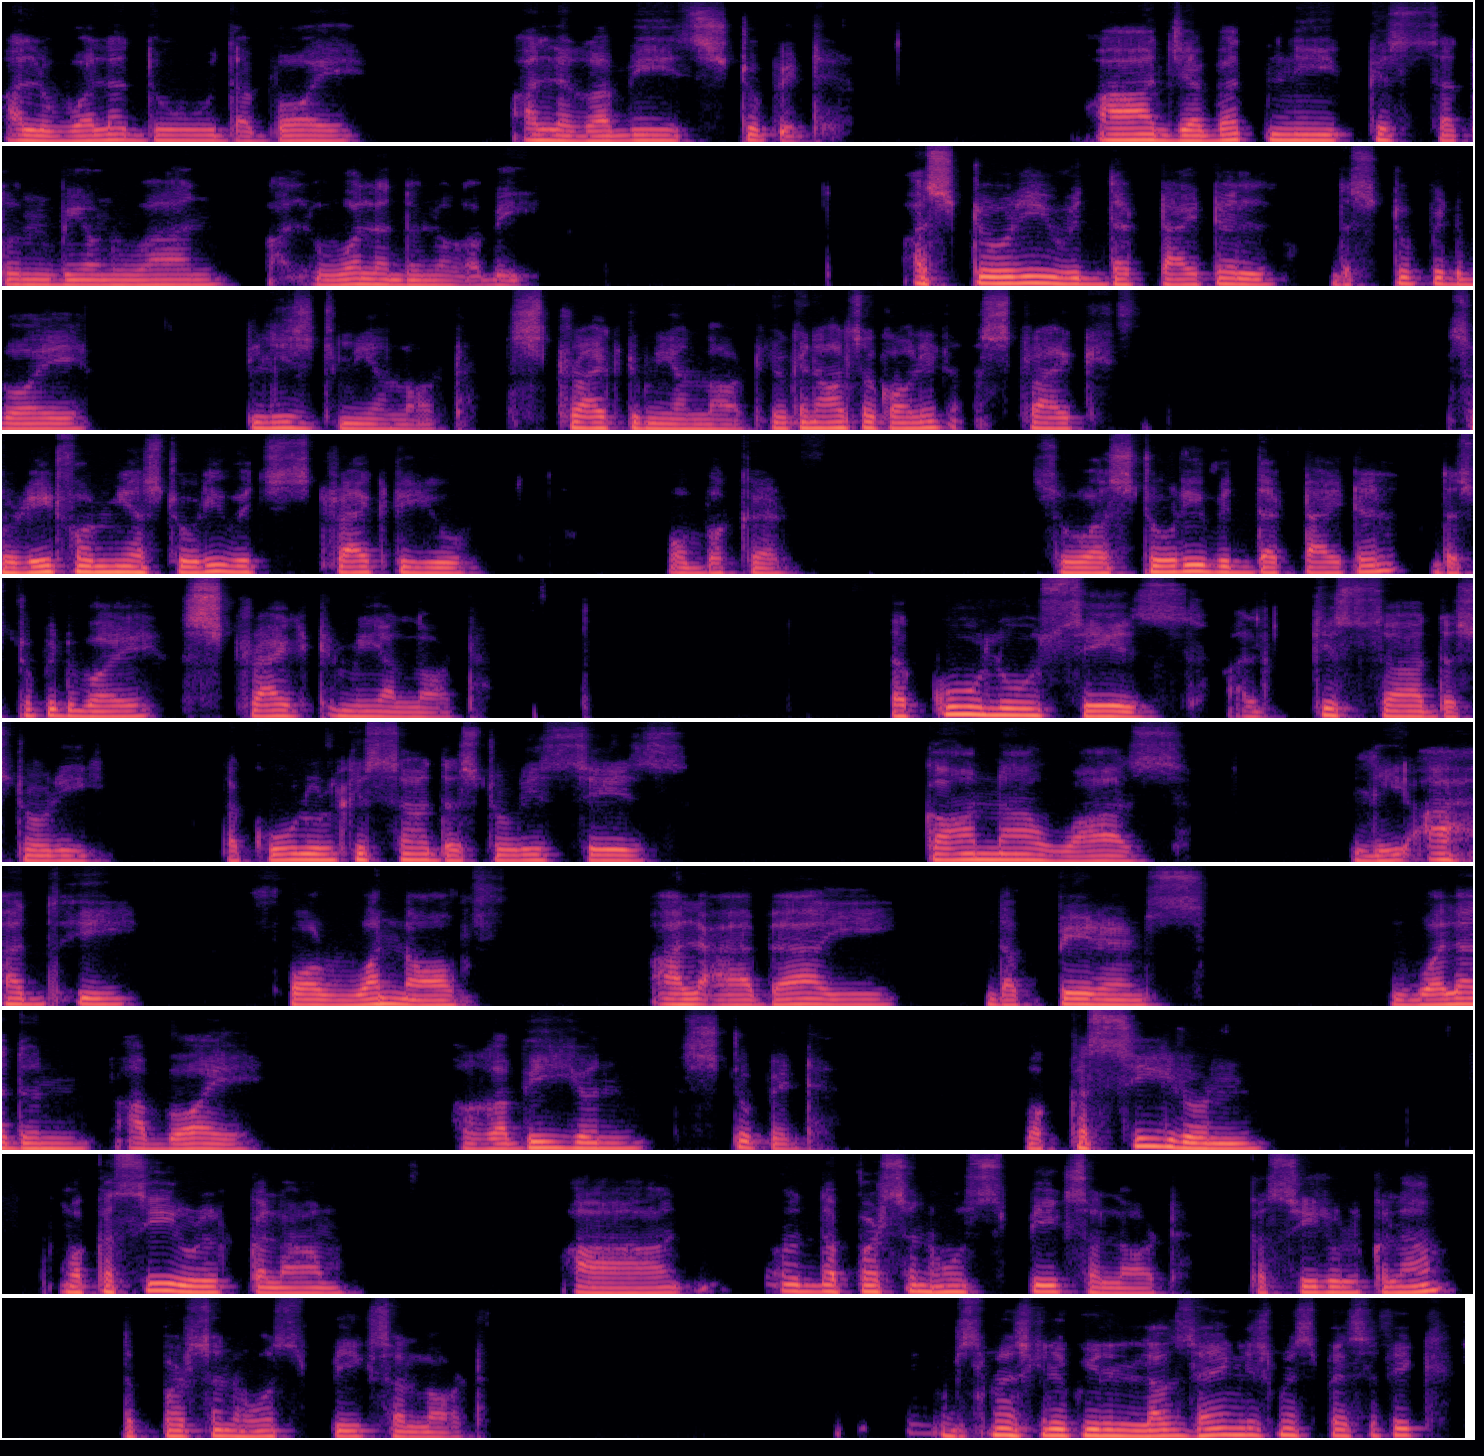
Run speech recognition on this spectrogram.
Al Waladu the boy Ghabi stupid. Bi unwan Al Waladul Ghabi. A story with the title The Stupid Boy pleased me a lot. strike me a lot. You can also call it strike. So read for me a story which strike to you, O Bakr. So a story with the title The Stupid Boy Striked Me a Lot. The Kulu says, Al Kissa, the story. The Kulul Kissa, the story says, Kana was Li Ahadi for one of Al Abai, the parents, Waladun, a boy, Ghabiyun, stupid, Wakasirun, Wakasirul Kalam, a." the person who speaks a lot. Kasirul Kalam, the person who speaks a lot. Bismash ke liye koi loves hai English mein specific?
